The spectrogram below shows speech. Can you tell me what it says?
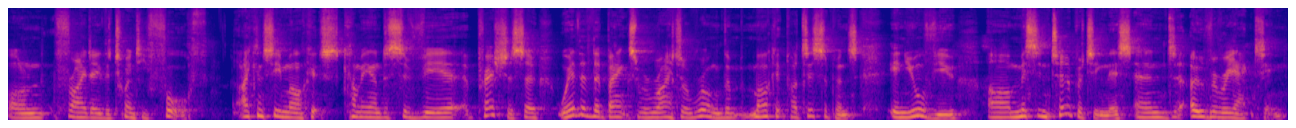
on Friday, the 24th, I can see markets coming under severe pressure. So, whether the banks were right or wrong, the market participants, in your view, are misinterpreting this and overreacting.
